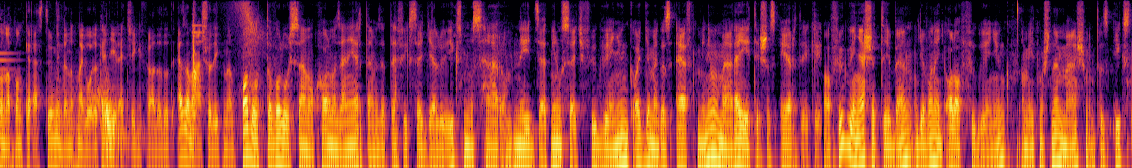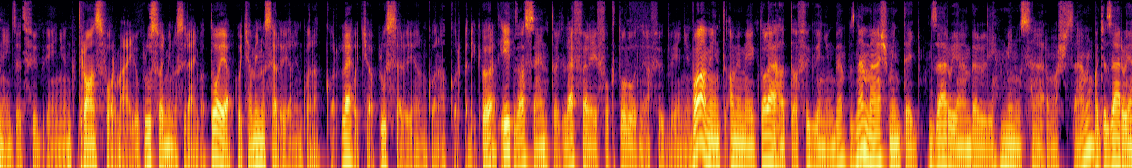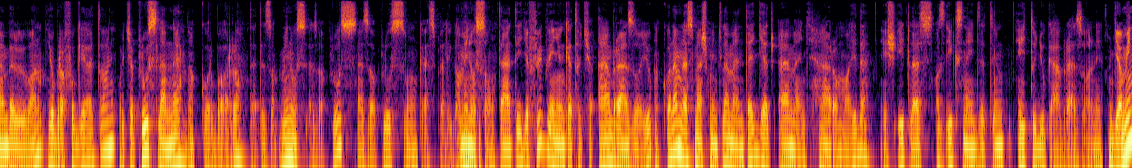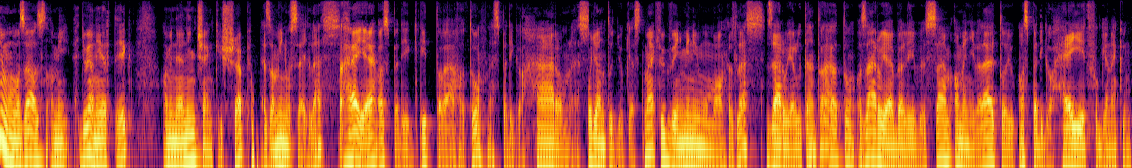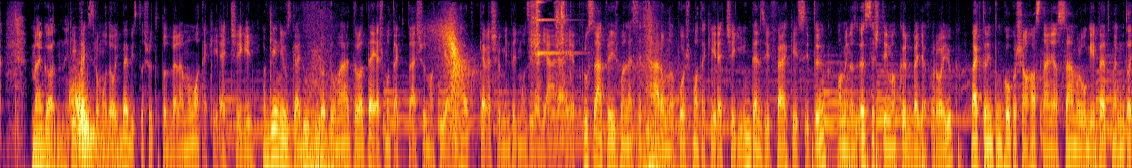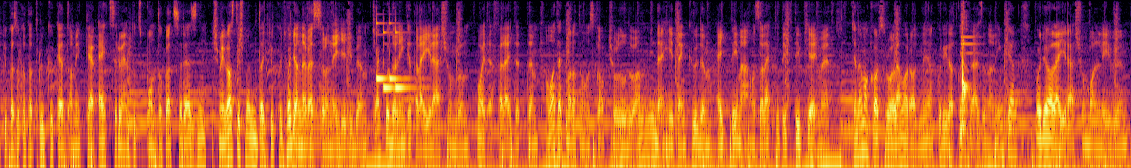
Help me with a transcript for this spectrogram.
60 napon keresztül minden nap megoldok egy érettségi feladatot. Ez a második nap. Adott a valós számok halmazán értelmezett fx egyenlő x-3 négyzet mínusz egy függvényünk adja meg az f minimumál helyét és az értékét. A függvény esetében ugye van egy alapfüggvényünk, amit most nem más, mint az x négyzet függvényünk. Transformáljuk, plusz vagy mínusz irányba tolja, hogyha mínusz előjelünk van, akkor le, hogyha plusz előjelünk van, akkor pedig föl. Itt az azt jelenti, hogy lefelé fog tolódni a függvényünk. Valamint, ami még található a függvényünkben, az nem más, mint egy zárójelen belüli mínusz hármas szám. Hogyha zárójelen belül van, jobbra fogja eltolni, hogyha plusz lenne, akkor balra, tehát ez a mínusz, ez a plusz, ez a pluszunk, ez pedig a mínuszunk. Tehát így a függvényünket, hogyha ábrázoljuk, akkor nem lesz más, mint lement egyet, és elmegy hárommal ide, és itt lesz az x négyzetünk, így tudjuk ábrázolni. Ugye a minimum az az, ami egy olyan érték, aminél nincsen kisebb, ez a mínusz egy lesz. A helye az pedig itt található, ez pedig a 3 lesz. Hogyan tudjuk ezt meg? Függvény minimuma az lesz, zárójel után található, a zárójelben lévő szám, amennyivel eltoljuk, az pedig a helyét fogja nekünk megadni. Két extra mód, hogy bebiztosíthatod velem a matek érettségét. A Genius Guide útmutatom által a teljes matek tudásodat ilyen lehet, kevesebb, mint egy mozi egy áráért. Plusz áprilisban lesz egy háromnapos matek érettségi intenzív felkészítőnk, amin az összes témakört begyakoroljuk. Megtanítunk okosan használni a számológépet, megmutatjuk azokat a trükköket, amikkel egyszerűen tudsz pontokat szerezni, és még azt is megmutatjuk, hogy hogyan nevezsz a négyegyűben. Csekkod a linket a leírásomban, majd elfelejtettem. A Matek Maratonhoz kapcsolódóan minden héten küldöm egy témához a legtudibb tipjeimet. Ha nem akarsz róla lemaradni, akkor iratkozz fel ezen a linken, vagy a leírásomban lévőn.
